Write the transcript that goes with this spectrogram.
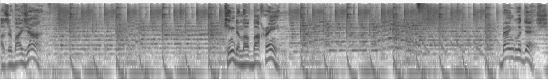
Azerbaijan. Kingdom of Bahrain. Bangladesh.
